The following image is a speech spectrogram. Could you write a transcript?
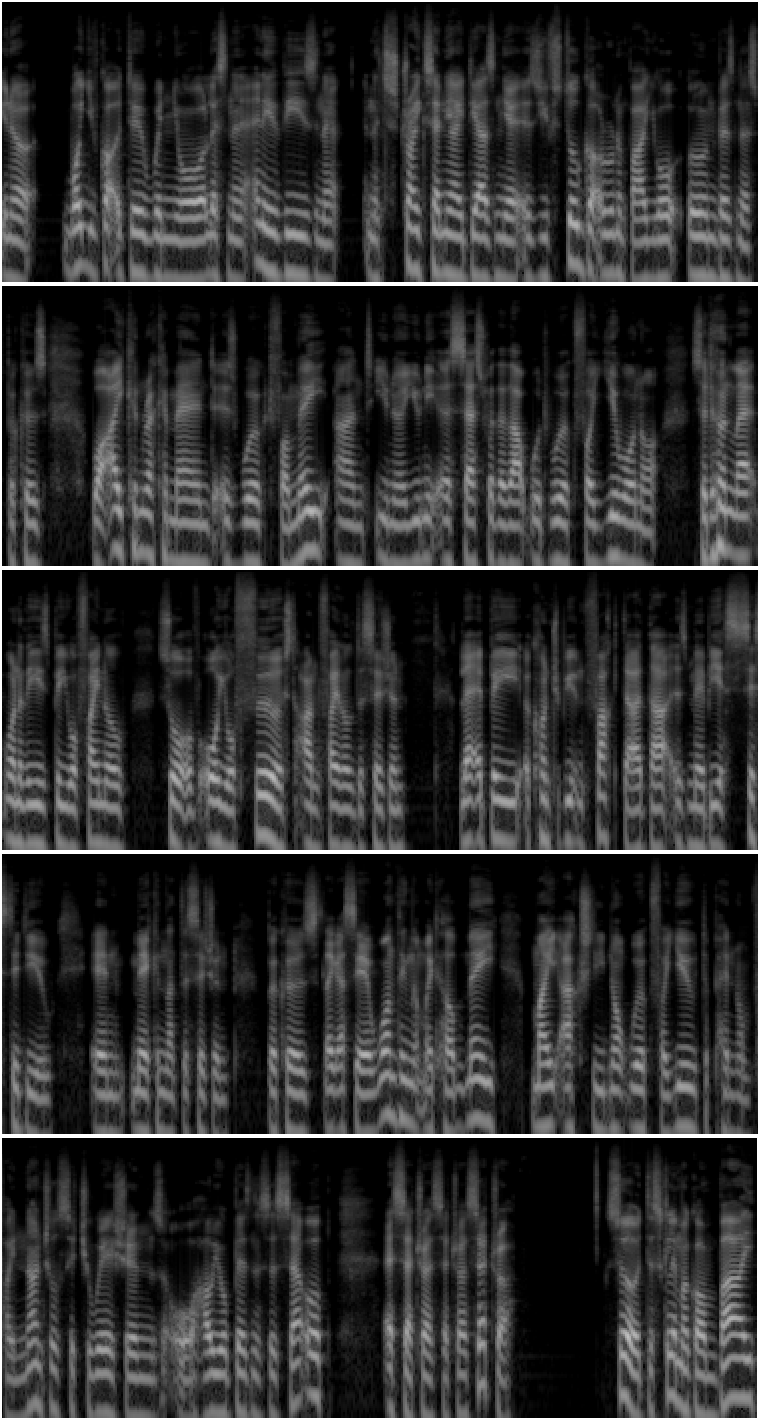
You know, what you've got to do when you're listening to any of these and it and it strikes any ideas in you is you've still got to run it by your own business because what I can recommend is worked for me and you know you need to assess whether that would work for you or not. So don't let one of these be your final sort of or your first and final decision. Let it be a contributing factor that has maybe assisted you in making that decision because like i say one thing that might help me might actually not work for you depending on financial situations or how your business is set up etc etc etc so disclaimer gone by.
